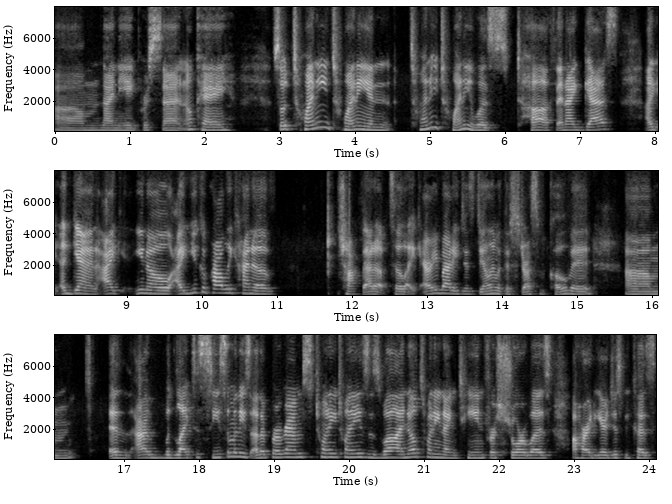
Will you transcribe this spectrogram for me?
Um, 98%. Okay. So 2020 and 2020 was tough. And I guess I again, I you know, I you could probably kind of chalk that up to like everybody just dealing with the stress of COVID. Um and I would like to see some of these other programs 2020s as well. I know 2019 for sure was a hard year just because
